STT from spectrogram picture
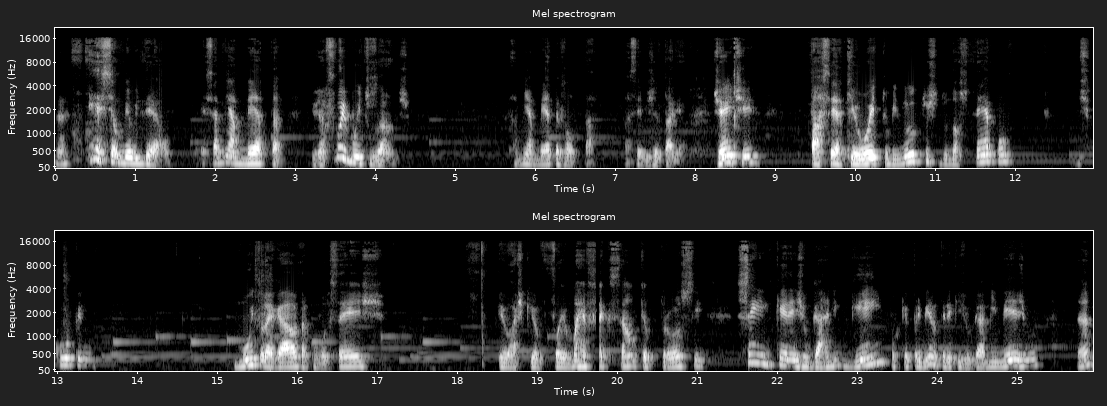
Né? Esse é o meu ideal. Essa é a minha meta. Eu já fui muitos anos. A minha meta é voltar a ser vegetariano. Gente, passei aqui oito minutos do nosso tempo. Desculpem. Muito legal estar com vocês. Eu acho que foi uma reflexão que eu trouxe sem querer julgar ninguém, porque primeiro eu teria que julgar a mim mesmo, né?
